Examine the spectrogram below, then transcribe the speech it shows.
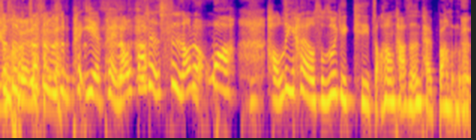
这是这是不是配夜配？然后发现是，然后就哇，好厉害哦，Suzuki 可以找上他，真的太棒了。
